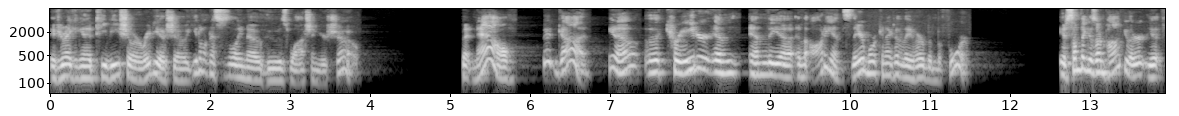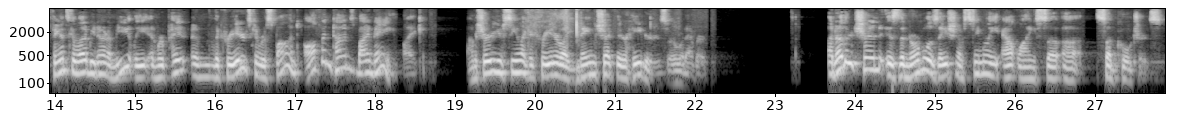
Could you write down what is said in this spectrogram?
if you're making a TV show or radio show, you don't necessarily know who's watching your show. But now, good God, you know, the creator and and the uh, and the audience, they are more connected than they've ever been before if something is unpopular, fans can let it be known immediately, and, repa- and the creators can respond, oftentimes by name. Like, I'm sure you've seen like a creator like name check their haters or whatever. Another trend is the normalization of seemingly outlying su- uh, subcultures.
